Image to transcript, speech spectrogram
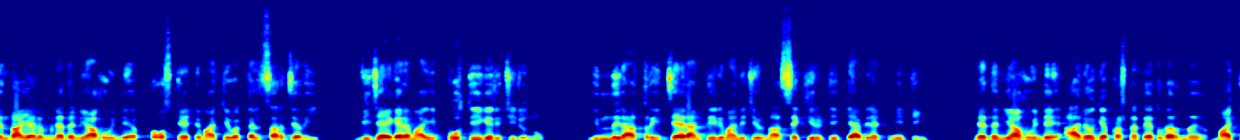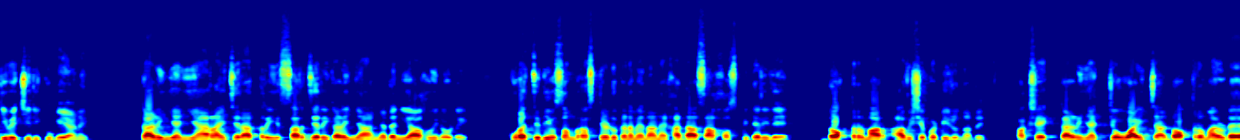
എന്തായാലും നെതന്യാഹുവിന്റെ പ്രോസ്റ്റേറ്റ് മാറ്റിവെക്കൽ സർജറി വിജയകരമായി പൂർത്തീകരിച്ചിരുന്നു. ഇന്ന് രാത്രി ചേരാൻ തീരുമാനിച്ചിരുന്ന സെക്യൂരിറ്റി ക്യാബിനറ്റ് മീറ്റിംഗ് നെതന്യാഹുവിന്റെ ആരോഗ്യ പ്രശ്നത്തെ തുടർന്ന് മാറ്റിവെച്ചിരിക്കുകയാണ്. കഴിഞ്ഞ ഞായറാഴ്ച രാത്രി സർജറി കഴിഞ്ഞ നെതന്യാഹുവിനോട് കുറച്ച് ദിവസം റെസ്റ്റ് എടുക്കണമെന്നാണ് ഹദാസ ഹോസ്പിറ്റലിലെ ഡോക്ടർമാർ ആവശ്യപ്പെട്ടിരുന്നത്. പക്ഷേ കഴിഞ്ഞ ചൊവ്വാഴ്ച ഡോക്ടർമാരുടെ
